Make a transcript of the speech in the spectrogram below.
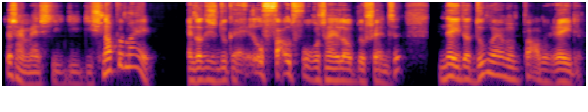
er zijn mensen die, die, die snappen mij. En dat is natuurlijk heel fout volgens een hele hoop docenten. Nee, dat doen wij om een bepaalde reden.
